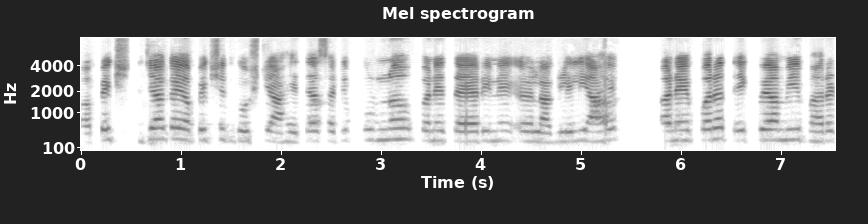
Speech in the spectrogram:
अपेक्ष ज्या काही अपेक्षित गोष्टी आहेत त्यासाठी पूर्णपणे तयारीने लागलेली आहे. आणि परत एक वेळा मी भारत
